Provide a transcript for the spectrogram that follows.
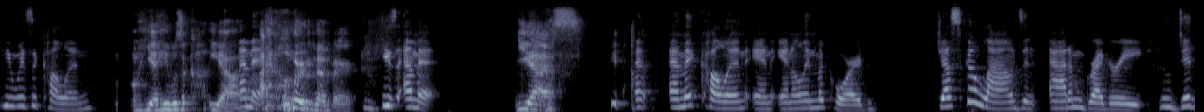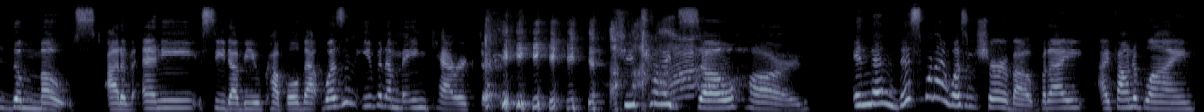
He was a Cullen. oh yeah, he was a yeah. Emmett. I don't remember. He's Emmett. Yes. E- Emmett Cullen and AnnaLynne McCord. Jessica Lowndes and Adam Gregory, who did the most out of any CW couple that wasn't even a main character. she tried so hard. And then this one I wasn't sure about, but I I found a blind.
